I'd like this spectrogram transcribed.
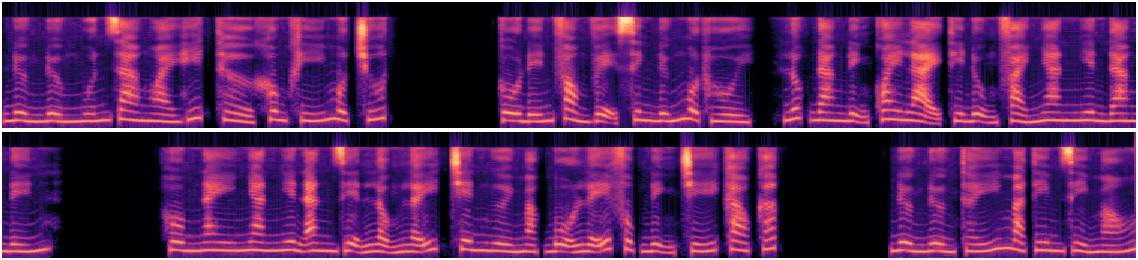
đường đường muốn ra ngoài hít thở không khí một chút. Cô đến phòng vệ sinh đứng một hồi, lúc đang định quay lại thì đụng phải nhan nhiên đang đến. Hôm nay nhan nhiên ăn diện lộng lẫy trên người mặc bộ lễ phục định chế cao cấp. Đường đường thấy mà tim dì máu,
